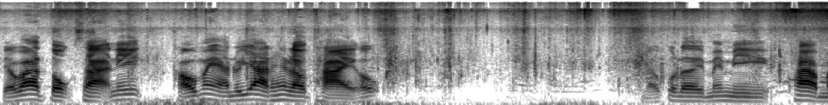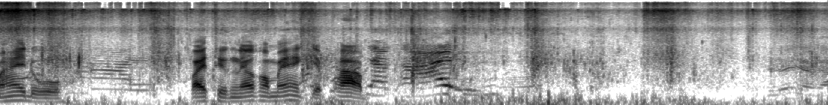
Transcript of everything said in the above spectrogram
แต่ว่าตกสะนี้เขาไม่อนุญาตให้เราถ่ายเขาเราก็เลยไม่มีภาพมาให้ดู ไปถึงแล้วเขาไม่ให้เก็บภาพอยากอายจะได้อย่างไร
